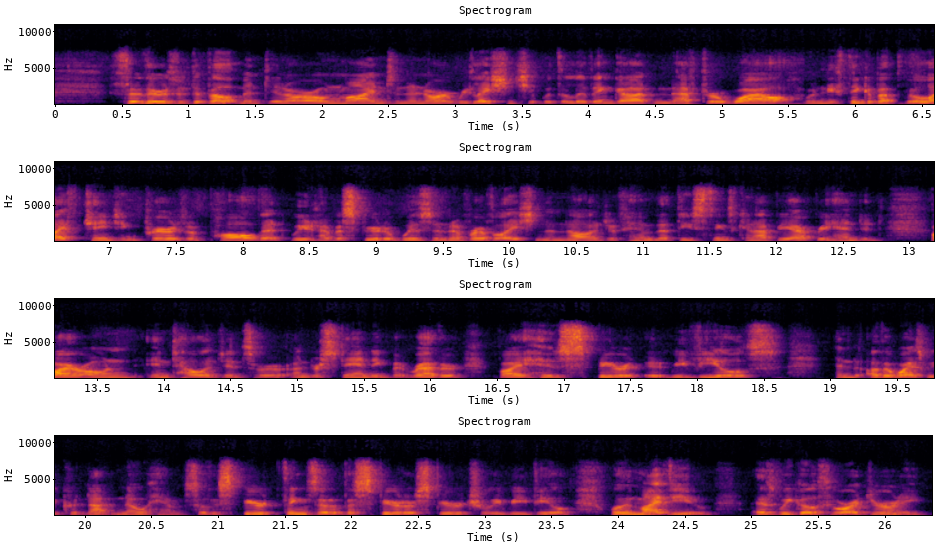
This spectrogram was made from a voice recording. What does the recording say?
So there is a development in our own minds and in our relationship with the living God. And after a while, when you think about the life changing prayers of Paul, that we'd have a spirit of wisdom, of revelation, and knowledge of Him, that these things cannot be apprehended by our own intelligence or understanding, but rather by His Spirit, it reveals. And otherwise, we could not know him. So, the spirit, things that of the spirit are spiritually revealed. Well, in my view, as we go through our journey,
